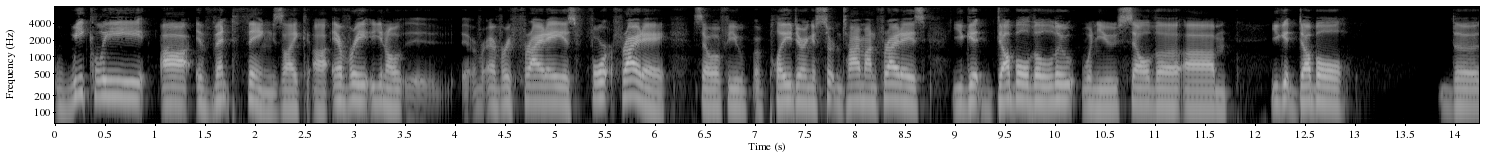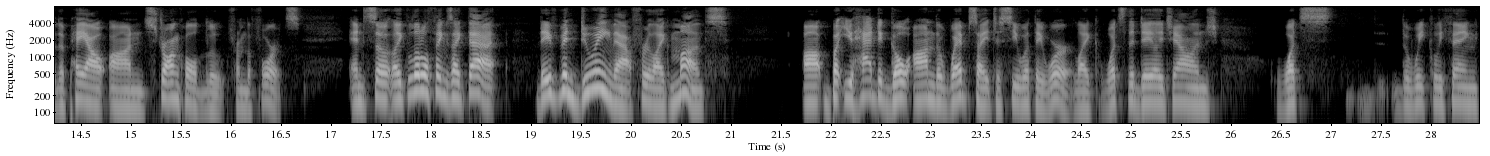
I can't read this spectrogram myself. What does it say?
weekly uh, event things, like uh, every you know every Friday is Fort Friday. So if you play during a certain time on Fridays, you get double the loot when you sell the um, you get double the the payout on stronghold loot from the forts. And so like little things like that, they've been doing that for like months uh, but you had to go on the website to see what they were. Like, what's the daily challenge? What's the weekly thing?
